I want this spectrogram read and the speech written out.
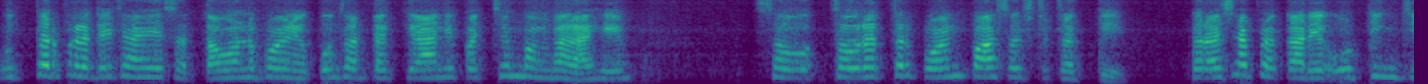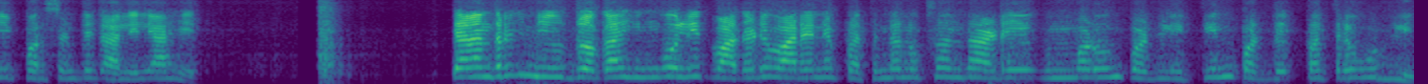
उत्तर प्रदेश आहे सत्तावन्न पॉईंट एकोणसाठ टक्के आणि पश्चिम बंगाल आहे चौऱ्याहत्तर पॉईंट पासष्ट टक्के. तर अशा प्रकारे वोटिंगची पर्सेंटेज आलेली आहेत त्यानंतरची न्यूज बघा. हिंगोलीत वादळी वाऱ्याने प्रचंड नुकसान झाडे उन्मळून पडली. तीन पत्रे उडली.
